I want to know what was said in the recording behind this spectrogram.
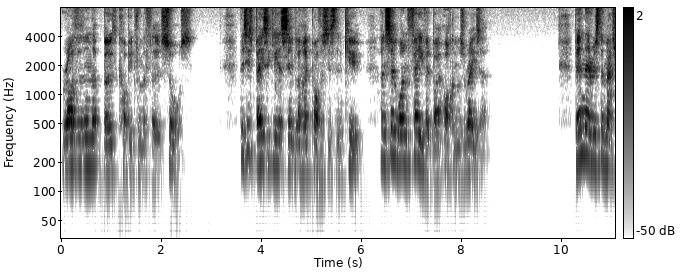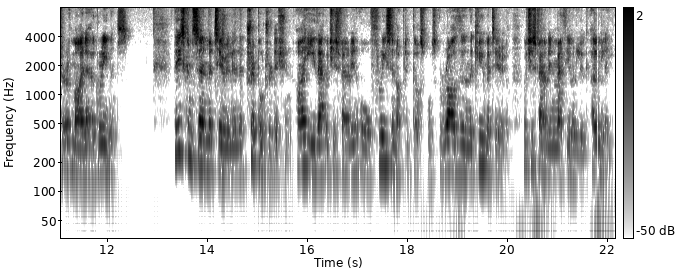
rather than that both copied from a third source. This is basically a simpler hypothesis than Q, and so one favoured by Occam's razor. Then there is the matter of minor agreements. These concern material in the triple tradition, i.e., that which is found in all three synoptic Gospels, rather than the Q material, which is found in Matthew and Luke only.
